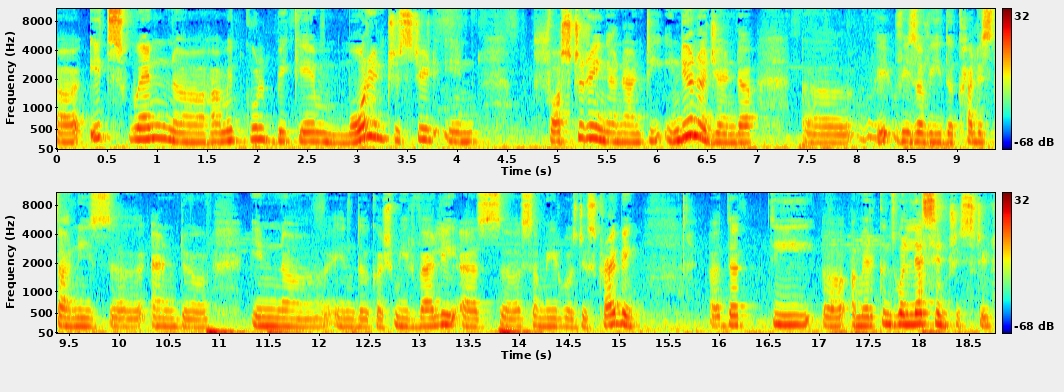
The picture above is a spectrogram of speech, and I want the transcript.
Uh, it's when uh, Hamid Gul became more interested in fostering an anti Indian agenda vis a vis the Khalistanis uh, and uh, in, uh, in the Kashmir Valley, as Sameer was describing, that the Americans were less interested.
